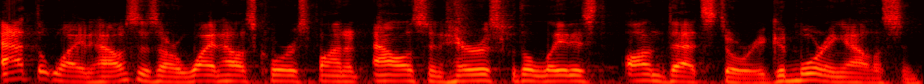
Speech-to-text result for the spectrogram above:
At the White House is our White House correspondent, Allison Harris, with the latest on that story. Good morning, Allison.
